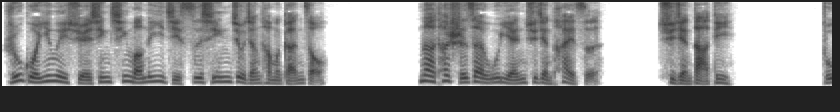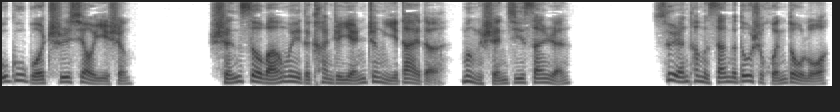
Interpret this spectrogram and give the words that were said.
如果因为血腥亲王的一己私心就将他们赶走，那他实在无颜去见太子，去见大帝。独孤博嗤笑一声。神色玩味的看着严阵以待的梦神机三人，虽然他们三个都是魂斗罗，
